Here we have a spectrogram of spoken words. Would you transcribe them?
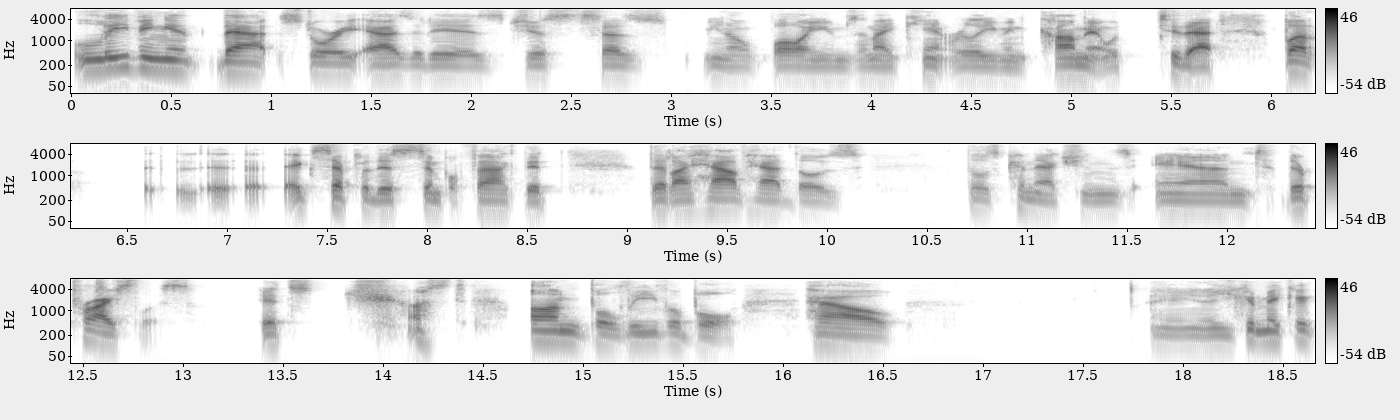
leaving it that story as it is just says you know volumes, and I can't really even comment with, to that. But uh, except for this simple fact that that I have had those those connections, and they're priceless. It's just unbelievable how you know you can make a,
